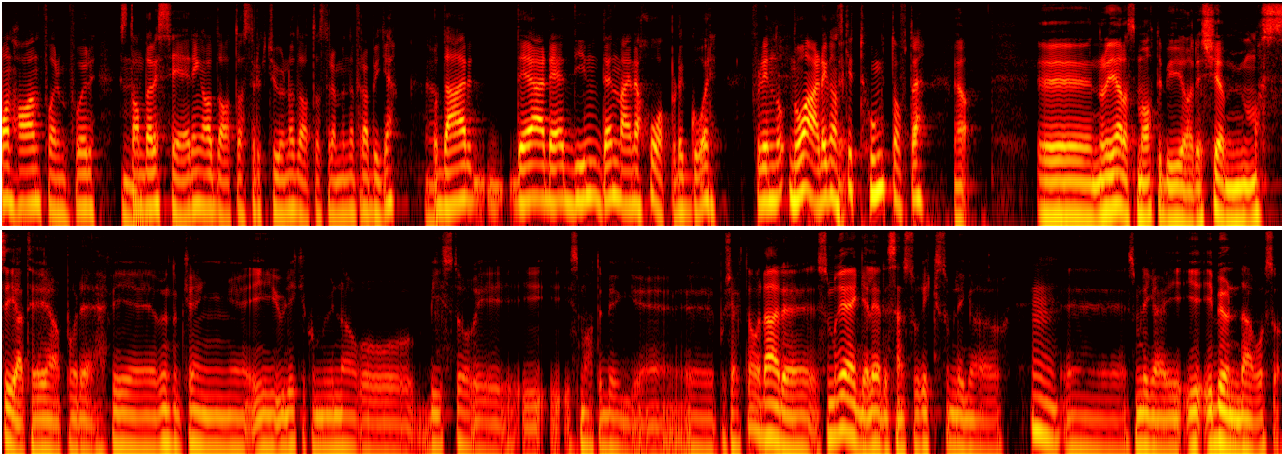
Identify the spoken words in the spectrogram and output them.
man ha en form for standardisering av datastrukturen og datastrømmene fra bygget. Og der, det er det, din, den veien jeg håper det går. Fordi nå, nå er det ganske tungt ofte. Eh, når det gjelder smarte byer, det skjer masse i Athea på det. Vi er rundt omkring eh, i ulike kommuner og bistår i, i, i smarte byggprosjekter. og der er det, som regel er det sensorikk som ligger, eh, som ligger i, i, bunnen der også.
